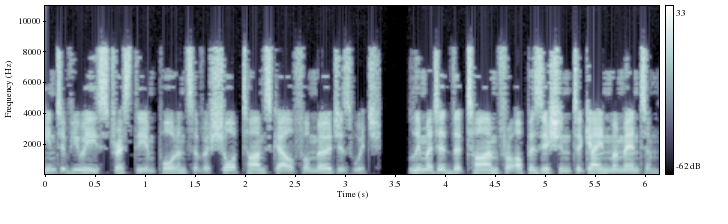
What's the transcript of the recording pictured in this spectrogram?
Interviewees stressed the importance of a short timescale for mergers which limited the time for opposition to gain momentum.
